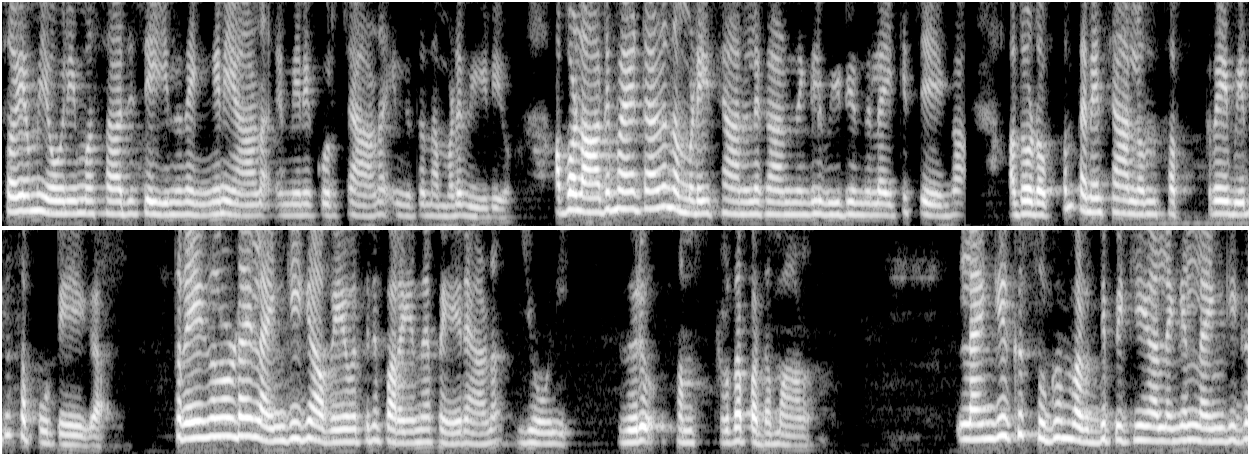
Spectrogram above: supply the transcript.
സ്വയം യോനി മസാജ് ചെയ്യുന്നത് എങ്ങനെയാണ് എന്നതിനെ കുറിച്ചാണ് ഇന്നത്തെ നമ്മുടെ വീഡിയോ. അപ്പോൾ ആദ്യമായിട്ടാണ് നമ്മുടെ ഈ ചാനൽ കാണുന്നതെങ്കിൽ വീഡിയോ ഒന്ന് ലൈക്ക് ചെയ്യുക. അതോടൊപ്പം തന്നെ ചാനൽ ഒന്ന് സബ്സ്ക്രൈബ് ചെയ്ത് സപ്പോർട്ട് ചെയ്യുക. സ്ത്രീകളുടെ ലൈംഗിക അവയവത്തിന് പറയുന്ന പേരാണ് യോനി. ഇതൊരു സംസ്കൃത പദമാണ്. ലൈംഗിക സുഖം വർദ്ധിപ്പിക്കുക അല്ലെങ്കിൽ ലൈംഗിക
